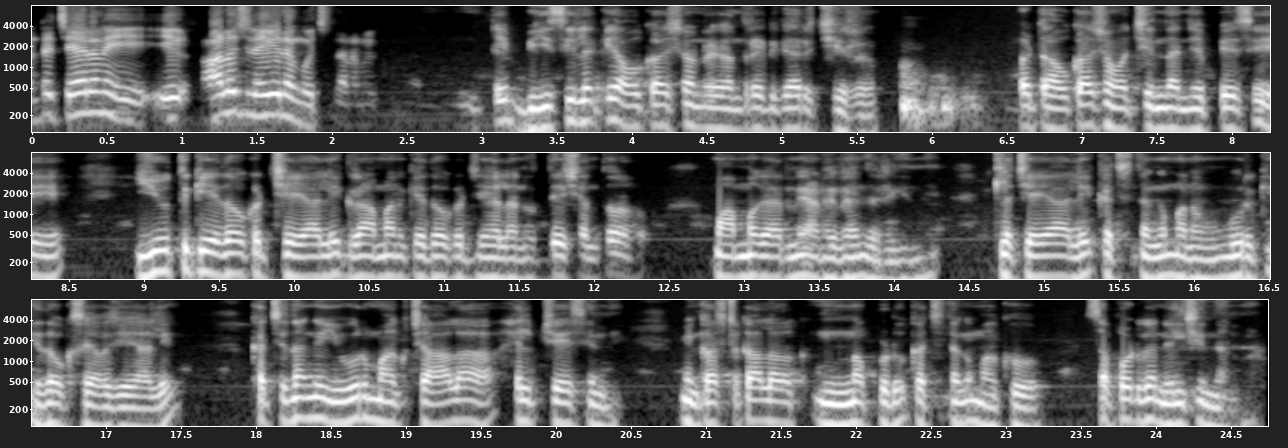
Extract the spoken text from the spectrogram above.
అంటే చేయాలని ఆలోచన ఏ విధంగా వచ్చిందన్న మీకు? అంటే బీసీలకి అవకాశం రేవంత్ రెడ్డి గారు ఇచ్చిర్రు. బట్ అవకాశం వచ్చిందని చెప్పేసి యూత్కి ఏదో ఒకటి చేయాలి గ్రామానికి ఏదో ఒకటి చేయాలనే ఉద్దేశంతో మా అమ్మగారిని అడగడం జరిగింది. ఇట్లా చేయాలి ఖచ్చితంగా మనం ఊరికి ఏదో ఒక సేవ చేయాలి. ఖచ్చితంగా ఈ ఊరు మాకు చాలా హెల్ప్ చేసింది. మేము కష్టకాలం ఉన్నప్పుడు ఖచ్చితంగా మాకు సపోర్ట్గా నిలిచింది అనమాట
